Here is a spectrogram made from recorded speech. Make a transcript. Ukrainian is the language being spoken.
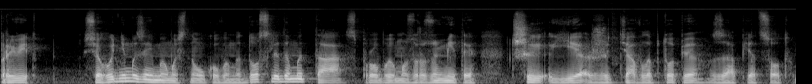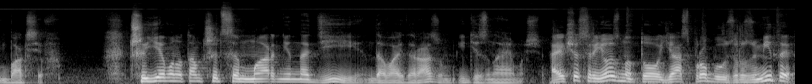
Привіт! Сьогодні ми займемось науковими дослідами та спробуємо зрозуміти, чи є життя в лептопі за 500 баксів. Чи є воно там, чи це марні надії? Давайте разом і дізнаємось. А якщо серйозно, то я спробую зрозуміти,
